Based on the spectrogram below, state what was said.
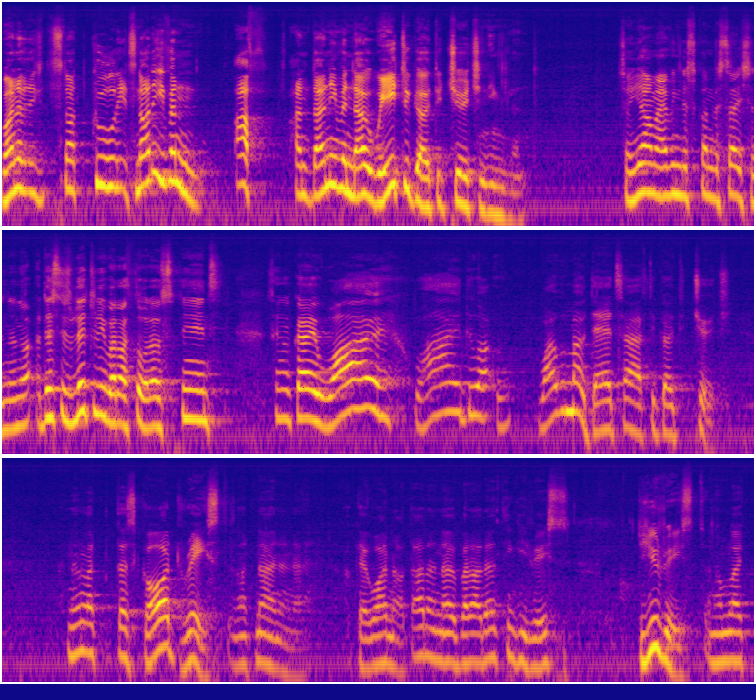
one of the, it's not cool. It's not even. I don't even know where to go to church in England. So yeah, I'm having this conversation, and uh, this is literally what I thought. I was saying, okay, why, why do I, why would my dad say I have to go to church? And I'm like, does God rest? And I'm like, no, no, no. Okay, why not? I don't know, but I don't think he rests. Do you rest? And I'm like,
